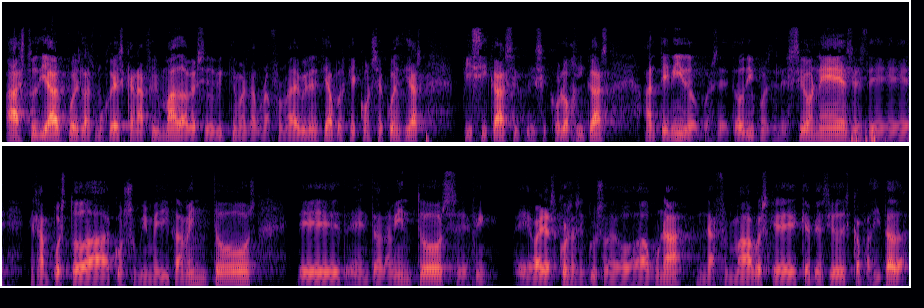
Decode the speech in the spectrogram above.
a estudiar pues las mujeres que han afirmado haber sido víctimas de alguna forma de violencia, pues qué consecuencias físicas y psicológicas han tenido, pues de todo tipo, de lesiones, desde que se han puesto a consumir medicamentos, de, en tratamientos, en fin, eh, varias cosas, incluso alguna afirmaba pues que, había sido discapacitada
